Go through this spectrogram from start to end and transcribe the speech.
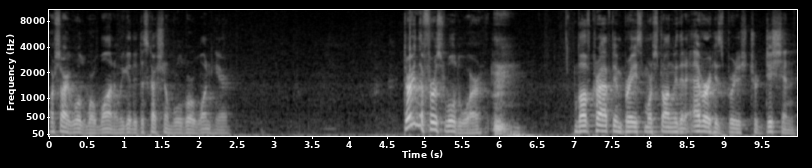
or sorry, World War One, and we get a discussion of World War One here. During the First World War, Lovecraft embraced more strongly than ever his British tradition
